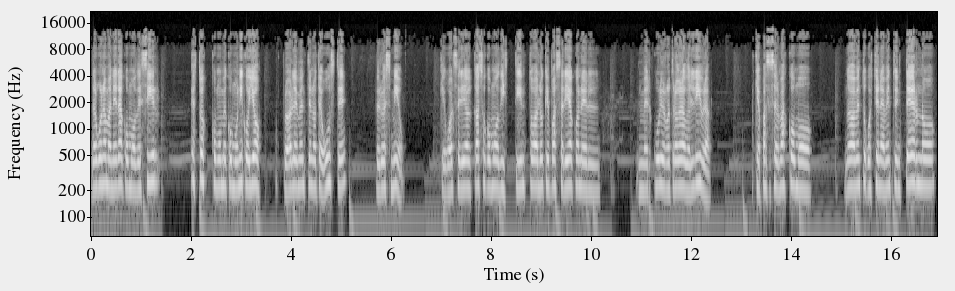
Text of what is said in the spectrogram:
de alguna manera como decir esto es como me comunico yo probablemente no te guste pero es mío que igual sería el caso como distinto a lo que pasaría con el Mercurio retrógrado en Libra que pasa a ser más como nuevamente un cuestionamiento interno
